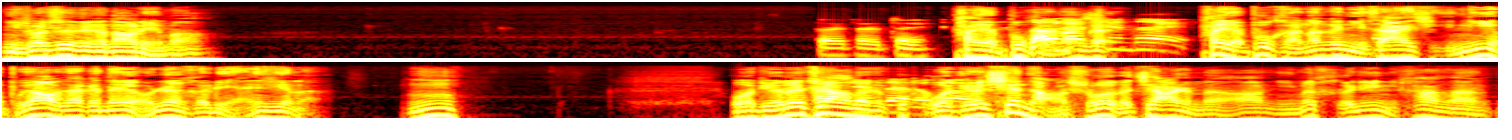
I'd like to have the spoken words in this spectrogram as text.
你说是这个道理吗？对对对，他也不可能跟他他也不可能跟你在一起，你也不要再跟他有任何联系了。嗯，我觉得这样的，我觉得现场所有的家人们啊，你们合计，你看看，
